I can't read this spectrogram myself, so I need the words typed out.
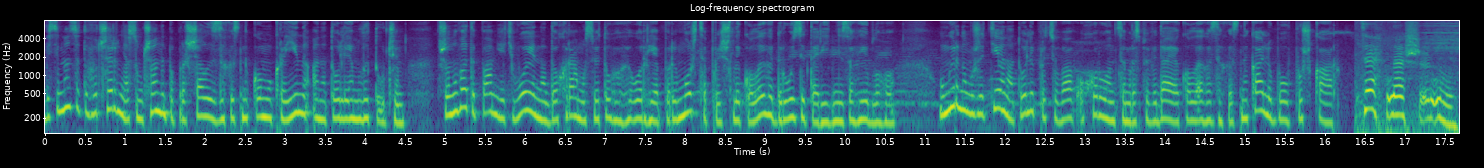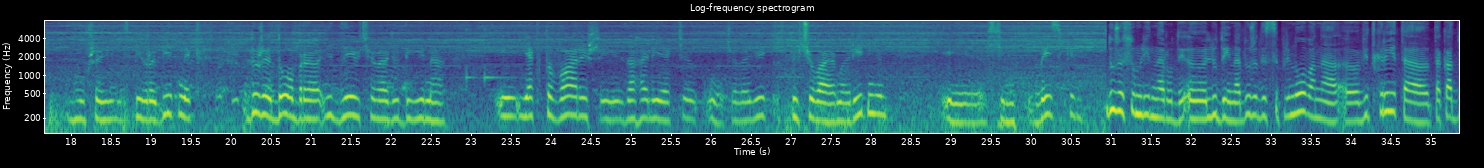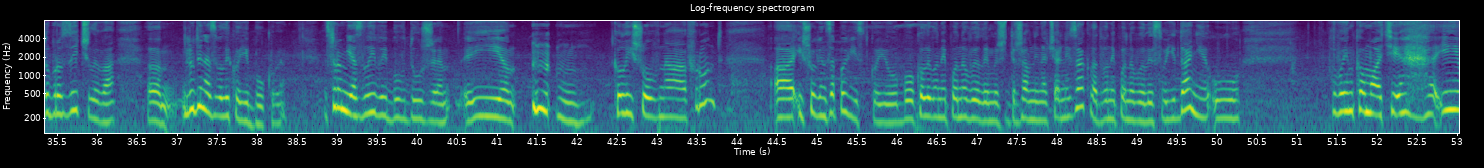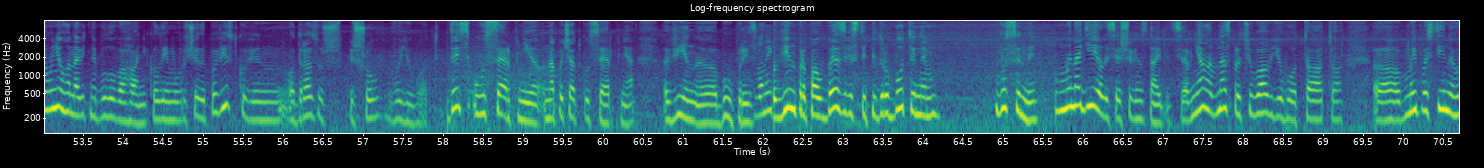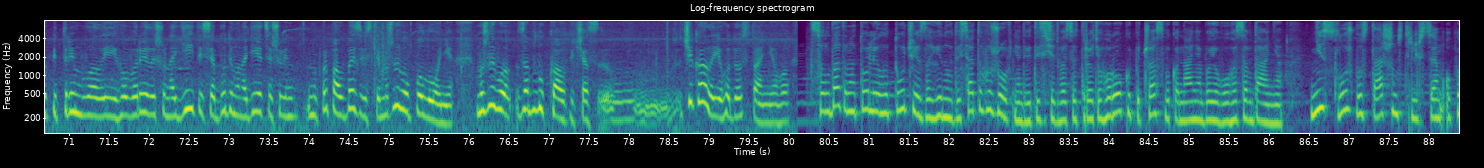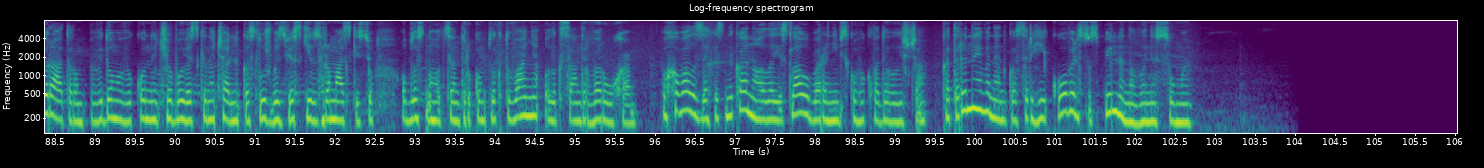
18 червня сумчани попрощались з захисником України Анатолієм Летучим. Вшанувати пам'ять воїна до храму святого Георгія Переможця прийшли колеги, друзі та рідні загиблого. У мирному житті Анатолій працював охоронцем, розповідає колега захисника Любов Пушкар. Це наш ну, бувший співробітник, дуже добра, відзивчива людина. І як товариш, і взагалі як ну, чоловік співчуваємо рідним і всім близьким. Дуже сумлінна е, людина, дуже дисциплінована, е, відкрита, така доброзичлива. е, Людина з великої букви. Сором'язливий був дуже. І коли йшов на фронт, а йшов він за повісткою, бо коли вони поновили, ми ж державний навчальний заклад, вони поновили свої дані у воєнкоматі. І у нього навіть не було вагань. Коли йому вручили повістку, він одразу ж пішов воювати. Десь у серпні, на початку серпня, він е, був призваний. Він пропав безвісти під роботиним. Восени ми надіялися, що він знайдеться. В нас працював його тато. Е, Ми постійно його підтримували і говорили, що надійтеся, будемо надіятися, що він ну пропав безвісти, можливо, в полоні, можливо, заблукав під час. Чекали його до останнього. Солдат Анатолій Летучий загинув 10 жовтня 2023 року під час виконання бойового завдання. Ніс службу старшим стрільцем-оператором, повідомив виконуючий обов'язки начальника служби зв'язків з громадськістю обласного центру комплектування Олександр Варуха. Поховали захисника на алеї Слави Баранівського кладовища. Катерина Іваненко, Сергій Коваль, Суспільне новини Суми.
